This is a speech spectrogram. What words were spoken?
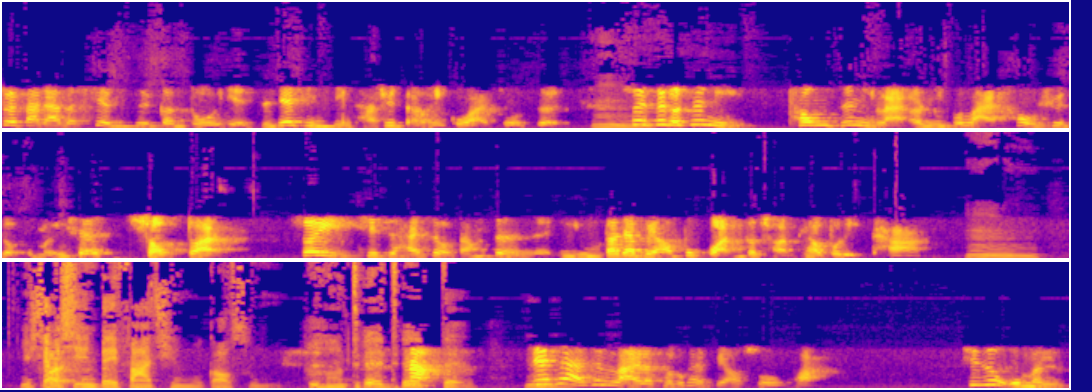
对大家的限制更多一点，直接请警察去找你过来作证。嗯，所以这个是你通知你来，而你不来，后续的我们一些手段。所以其实还是有当证人的义务，大家不要不管那个传票不理他。嗯，你小心被罚钱，我告诉你。是，对对对。那接下来是来了，可不可以不要说话？其实我们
